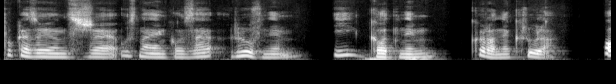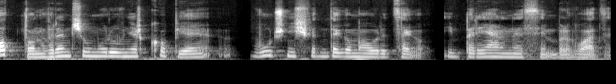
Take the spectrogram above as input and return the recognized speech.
pokazując, że uznaje go za równym i godnym korony króla. Otton wręczył mu również kopię włóczni świętego Maurycego, imperialny symbol władzy.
